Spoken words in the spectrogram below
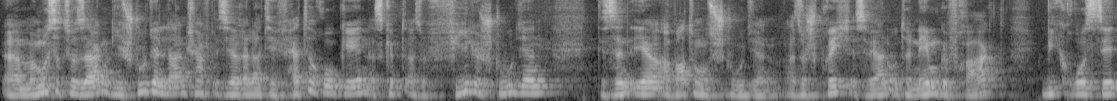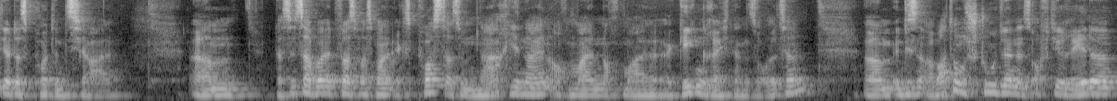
Äh, man muss dazu sagen, die Studienlandschaft ist ja relativ heterogen. Es gibt also viele Studien, die sind eher Erwartungsstudien. Also sprich, es werden Unternehmen gefragt, wie groß seht ihr das Potenzial? Ähm, das ist aber etwas, was man ex post, also im Nachhinein auch mal nochmal äh, gegenrechnen sollte. Ähm, in diesen Erwartungsstudien ist oft die Rede,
